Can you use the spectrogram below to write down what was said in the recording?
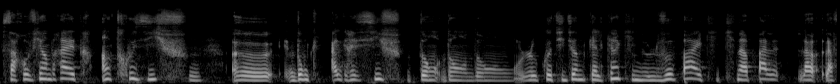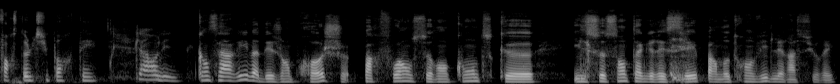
ça reviendrait à être intrusif, Mm. euh, donc agressif dans, dans- dans le quotidien de quelqu'un qui ne le veut pas et qui, qui n'a pas la, la force de le supporter. Caroline. Quand ça arrive à des gens proches, parfois on se rend compte qu'ils se sentent agressés par notre envie de les rassurer,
